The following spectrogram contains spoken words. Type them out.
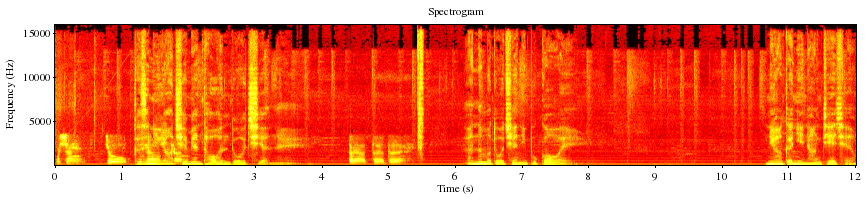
我想就可是你要前面投很多钱呢、对啊，对对，啊，那么多钱你不够哎、你要跟银行借钱哦。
